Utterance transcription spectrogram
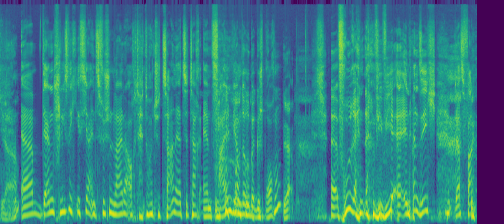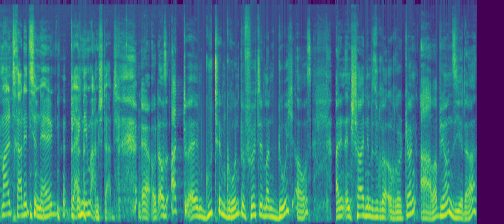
Ja. Äh, denn schließlich ist ja inzwischen leider auch der Deutsche Zahnärztetag entfallen. Wir haben darüber gesprochen. Ja. Äh, Frührentner wie wir erinnern sich, das fand mal traditionell gleich nebenan statt. Ja, und aus aktuellem gutem Grund befürchtet man durchaus einen entscheidenden Besucherrückgang. Aber Björn, siehe da,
